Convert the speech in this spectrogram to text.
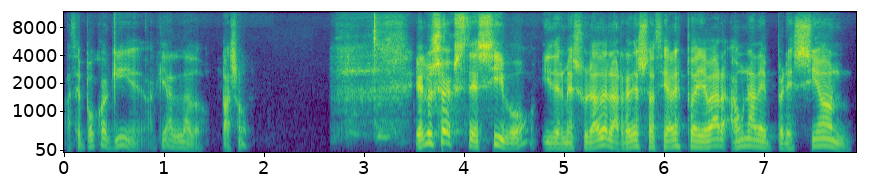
Hace poco aquí, aquí al lado, pasó. El uso excesivo y desmesurado de las redes sociales puede llevar a una depresión,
